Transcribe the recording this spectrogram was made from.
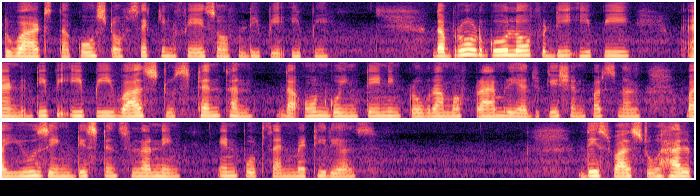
towards the cost of second phase of DPEP. The broad goal of DEP and DPEP was to strengthen the ongoing training program of primary education personnel by using distance learning inputs and materials. This was to help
